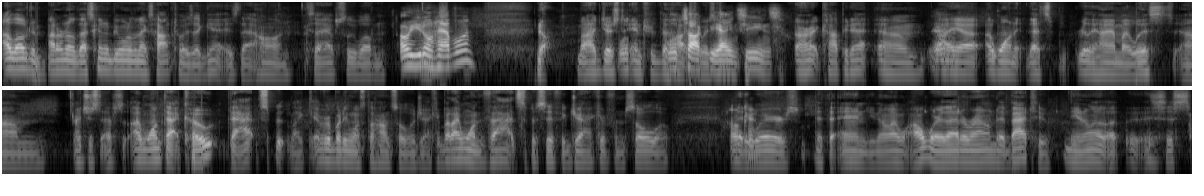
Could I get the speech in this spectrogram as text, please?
I loved him. I don't know. That's going to be one of the next hot toys I get. Is that Han? Because I absolutely love him. Oh, you don't have one? No, I just entered the. we'll talk behind game. scenes. All right, copy that. Um, Yeah. I uh, I want it. That's really high on my list. Um, I just absolutely, I want that coat. That spe- like everybody wants the Han Solo jacket, but I want that specific jacket from Solo that Okay. he wears at the end. You know, I, I'll wear that around at Batuu. You know, it's just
